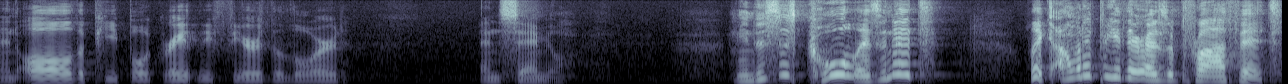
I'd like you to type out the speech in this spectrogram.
And all the people greatly feared the Lord and Samuel. I mean, this is cool, isn't it? Like, I want to be there as a prophet.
